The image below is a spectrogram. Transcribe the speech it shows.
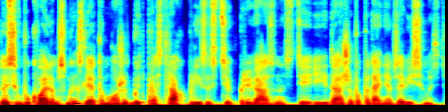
То есть в буквальном смысле это может быть про страх близости, привязанности и даже попадания в зависимость.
